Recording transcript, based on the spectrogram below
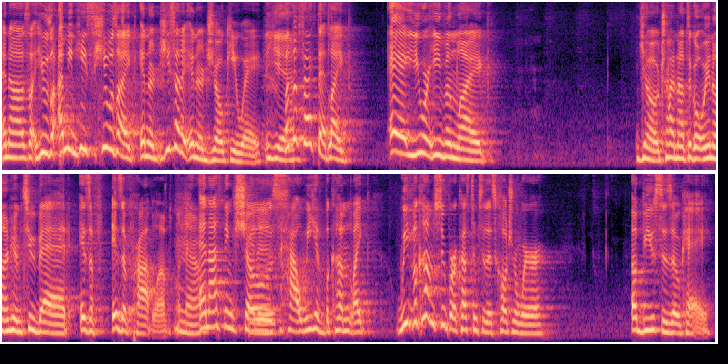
and I was like, he was, I mean, he's he was like in a he said it in a jokey way, Yeah. But the fact that like, hey, you were even like yo, try not to go in on him too bad is a is a problem. No, and I think shows how we have become like we've become super accustomed to this culture where abuse is okay.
